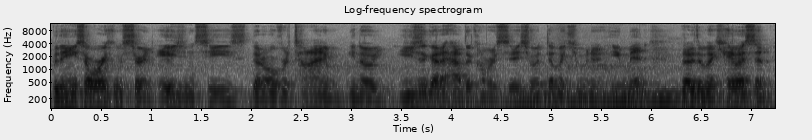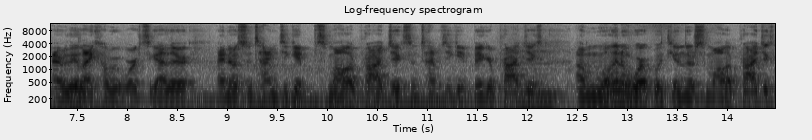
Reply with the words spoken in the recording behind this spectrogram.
But then you start working with certain agencies that over time, you know, you just got to have the conversation with them, like human to human. They're they're like, "Hey, listen, I really like how we work together. I know sometimes you get smaller projects, sometimes you get bigger projects. Mm-hmm. I'm willing to work with you on those smaller projects,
